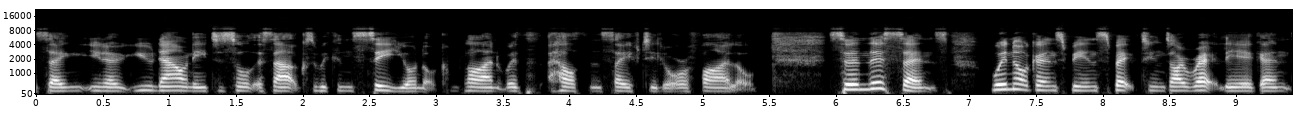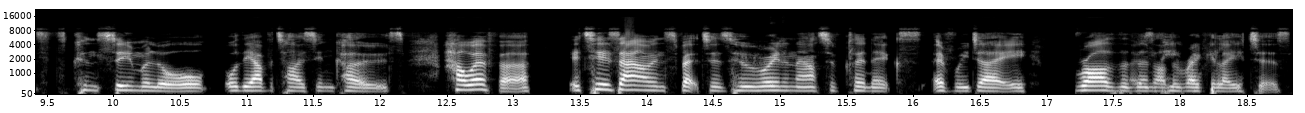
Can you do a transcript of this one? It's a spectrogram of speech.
saying, you know, you now need to sort this out because we can see you're not compliant with health and safety law or fire law. So, in this sense, we're not going to be inspecting directly against consumer law or the advertising codes. However, it is our inspectors who are in and out of clinics every day rather than other regulators.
